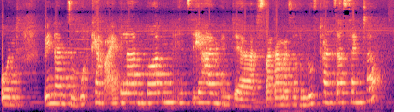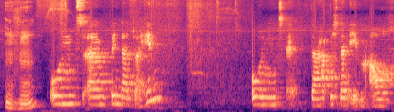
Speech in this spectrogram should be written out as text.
Und bin dann zum Bootcamp eingeladen worden in Seeheim, in der, das war damals noch im Lufthansa Center. Und ähm, bin dann dahin und äh, da habe ich dann eben auch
